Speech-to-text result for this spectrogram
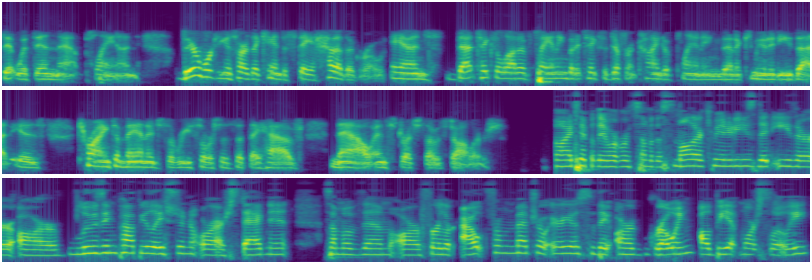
fit within that plan they're working as hard as they can to stay ahead of the growth. And that takes a lot of planning, but it takes a different kind of planning than a community that is trying to manage the resources that they have now and stretch those dollars. I typically work with some of the smaller communities that either are losing population or are stagnant. Some of them are further out from metro areas, so they are growing, albeit more slowly.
